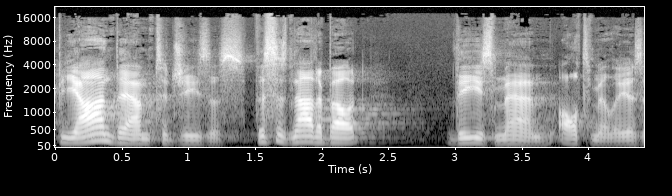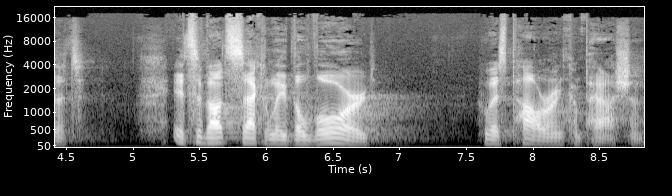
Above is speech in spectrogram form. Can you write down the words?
beyond them to Jesus. This is not about these men, ultimately, is it? It's about, secondly, the Lord who has power and compassion.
